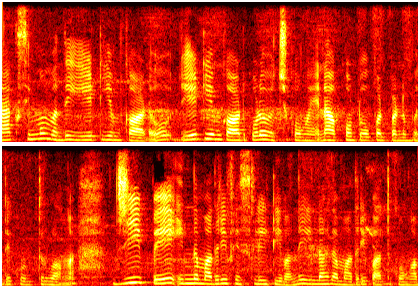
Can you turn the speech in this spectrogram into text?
மேக்ஸிமம் வந்து ஏடிஎம் கார்டோ ஏடிஎம் கார்டு கூட வச்சுக்கோங்க. ஏன்னா அக்கௌண்ட் ஓப்பன் பண்ணும்போதே கொடுத்துருவாங்க. ஜிபே இந்த மாதிரி ஃபெசிலிட்டி வந்து இல்லாத மாதிரி பார்த்துக்கோங்க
